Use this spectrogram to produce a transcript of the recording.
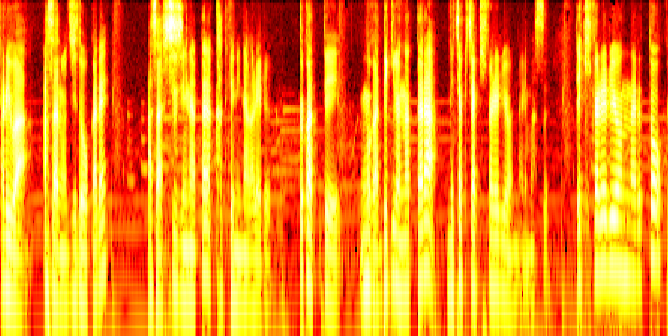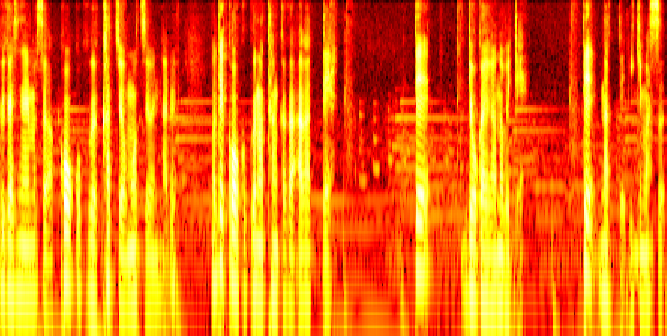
あるいは朝の自動化で、朝7時になったら勝手に流れる。とかってのができるようになったら、めちゃくちゃ聞かれるようになります。で、聞かれるようになると、繰り返しになりますが、広告が価値を持つようになるので、広告の単価が上がって、で、業界が伸びて、ってなっていきます。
